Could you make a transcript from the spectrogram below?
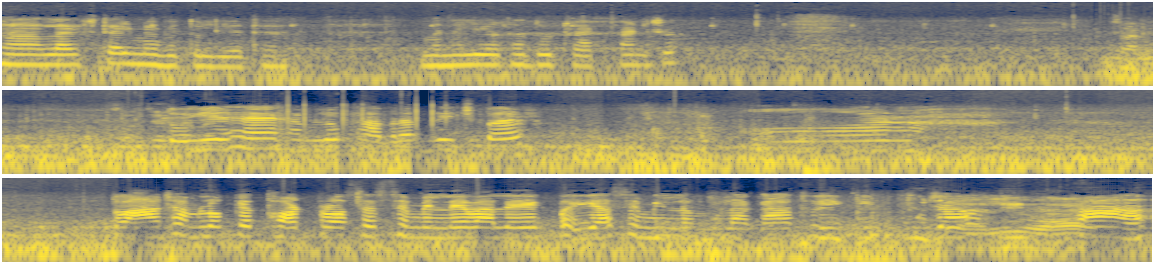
हाँ लाइफस्टाइल में भी तो लिए थे। मैंने लिया था दो ट्रैक पैंट जो। तो ये है हम लोग हावड़ा ब्रिज पर। और तो आज हम लोग के थॉट प्रोसेस से मिलने वाले एक भैया से मिलना मुलाकात हुई कि पूजा हाँ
